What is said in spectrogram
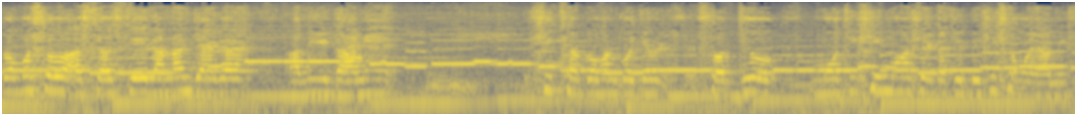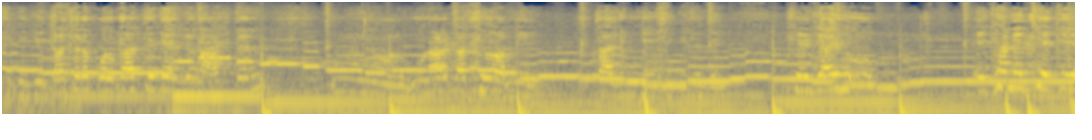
ক্রমশ আস্তে আস্তে নানান জায়গায় আমি গানে শিক্ষা গ্রহণ করেছি শ্রদ্ধেয় মতি সিং মহাশয়ের কাছে বেশি সময় আমি শিখেছি। তাছাড়া কলকাতা থেকে একজন আসতেন ওনার কাছেও আমি তালিম নিয়ে শিখেছি। সে যাই হোক, এখানে থেকে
